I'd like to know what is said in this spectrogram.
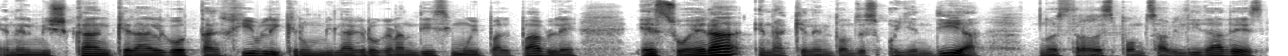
en el Mishkan, que era algo tangible y que era un milagro grandísimo y palpable, eso era en aquel entonces. Hoy en día nuestra responsabilidad es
